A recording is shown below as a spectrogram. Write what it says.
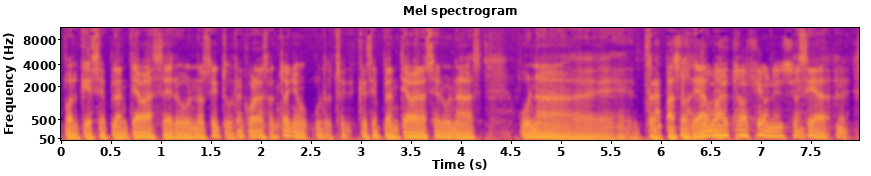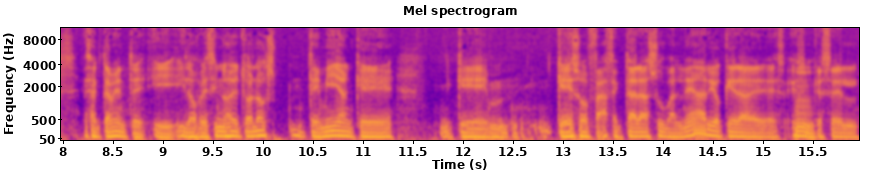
porque se planteaba hacer un, no sé, tú recuerdas Antonio, que se planteaban hacer unas, una, eh, traspasos de agua. Unas extracciones, sí. exactamente, y, los vecinos de Tolox temían que, que, eso afectara a su balneario, que era mm. que es el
